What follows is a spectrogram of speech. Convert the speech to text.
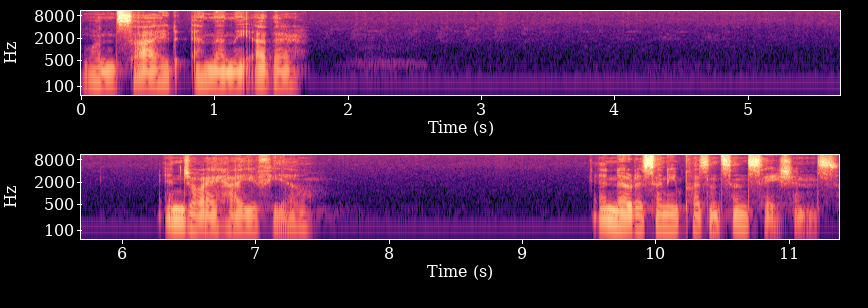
one side and then the other. Enjoy how you feel. And notice any pleasant sensations.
